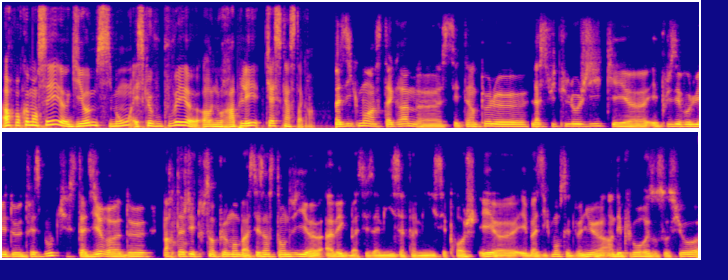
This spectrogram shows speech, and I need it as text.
Alors pour commencer, euh, Guillaume, Simon, est-ce que vous pouvez nous rappeler qu'est-ce qu'Instagram? Basiquement, Instagram, euh, c'était un peu le, la suite logique et, euh, et plus évoluée de, Facebook, c'est-à-dire euh, de partager tout simplement bah, ses instants de vie avec bah, ses amis, sa famille, ses proches. Et, et basiquement, c'est devenu un des plus gros réseaux sociaux,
